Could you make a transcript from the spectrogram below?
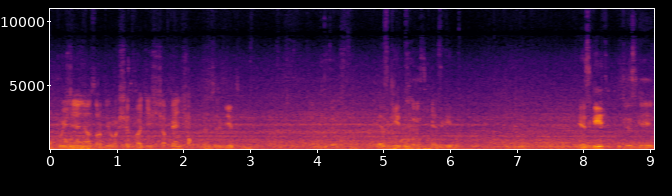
opóźnienia zrobiło się 25, więc jest git. Jest git, jest git. Jest git? Jest git.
